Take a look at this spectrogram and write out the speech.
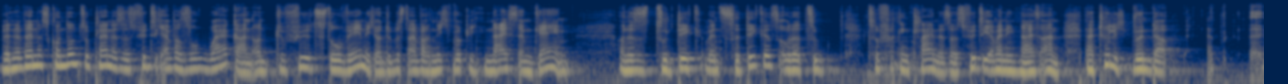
Wenn, wenn das Kondom zu klein ist, es fühlt sich einfach so wack an und du fühlst so wenig und du bist einfach nicht wirklich nice im Game. Und es ist zu dick. Wenn es zu dick ist oder zu, zu fucking klein ist, es fühlt sich einfach nicht nice an. Natürlich würden da äh, äh,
